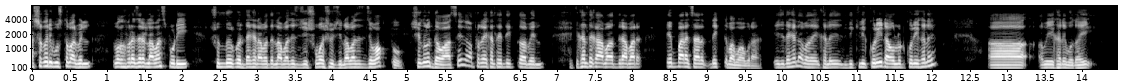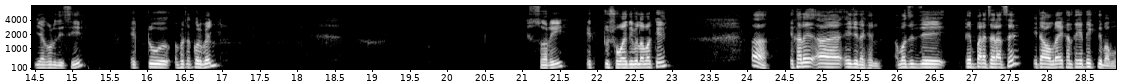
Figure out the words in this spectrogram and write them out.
আশা করি বুঝতে পারবেন। এবং আমরা যারা নামাজ পড়ি, সুন্দর করে দেখেন আমাদের নামাজের যে সময়সূচি, নামাজের যে ওক্ত সেগুলো দেওয়া আছে। আপনারা এখান থেকে দেখতে পাবেন। এখান থেকে আমাদের আবার টেম্পারেচার দেখতে পাবো আমরা। এই যে দেখেন আমাদের এখানে যদি ক্লিক করি ডাউনলোড করি এখানে আমি এখানে বোধহয় ইয়া করে দিছি। একটু অপেক্ষা করবেন। সরি একটু সময় দেবেন আমাকে। হ্যাঁ এখানে এই যে দেখেন, আমাদের যে টেম্পারেচার আছে, এটা আমরা এখান থেকে দেখতে পাবো।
